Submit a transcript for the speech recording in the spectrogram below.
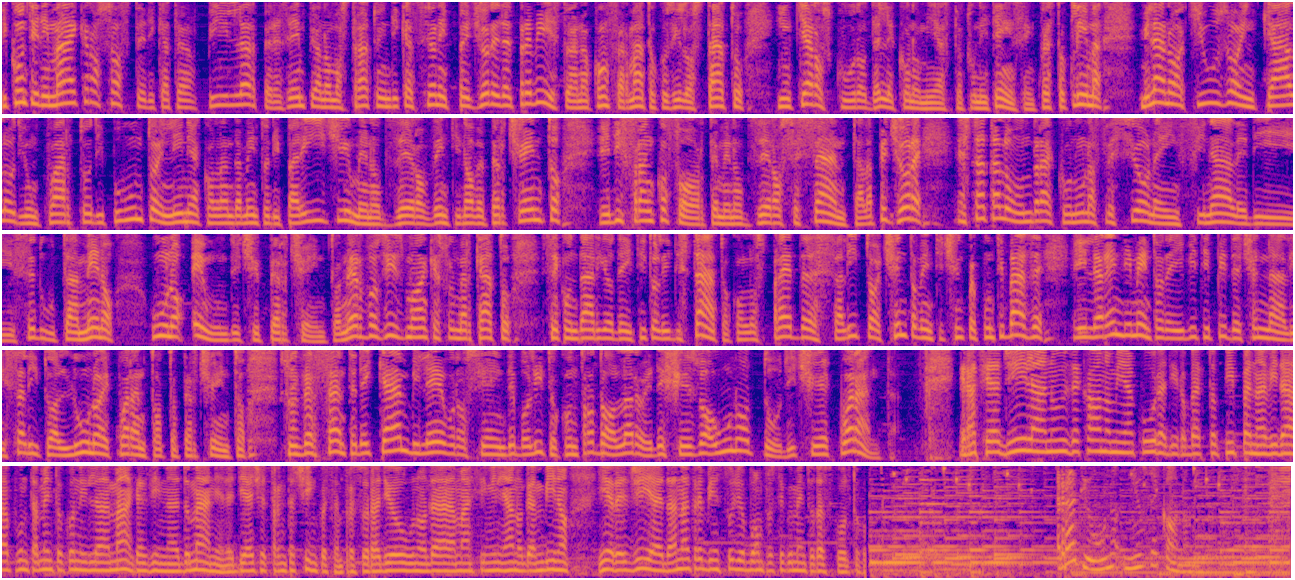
I conti di Microsoft e di Caterpillar, per esempio, hanno mostrato indicazioni peggiori del previsto previsto e hanno confermato così lo stato in chiaroscuro dell'economia statunitense. In questo clima Milano ha chiuso in calo di un quarto di punto in linea con l'andamento di Parigi, meno 0,29% e di Francoforte, meno 0,60%. La peggiore è stata Londra con una flessione in finale di seduta meno 1,11%. Nervosismo anche sul mercato secondario dei titoli di Stato, con lo spread salito a 125 punti base e il rendimento dei BTP decennali salito all'1,48%. Sul versante dei cambi l'euro si è indebolito contro dollaro ed è sceso a 1,1240. Grazie a Gila, News Economy a cura di Roberto Pippan vi dà appuntamento con il magazine domani alle 10.35 sempre su Radio 1 da Massimiliano Gambino in regia e da Anna Trebbi in studio. Buon proseguimento d'ascolto. Radio 1 News Economy.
